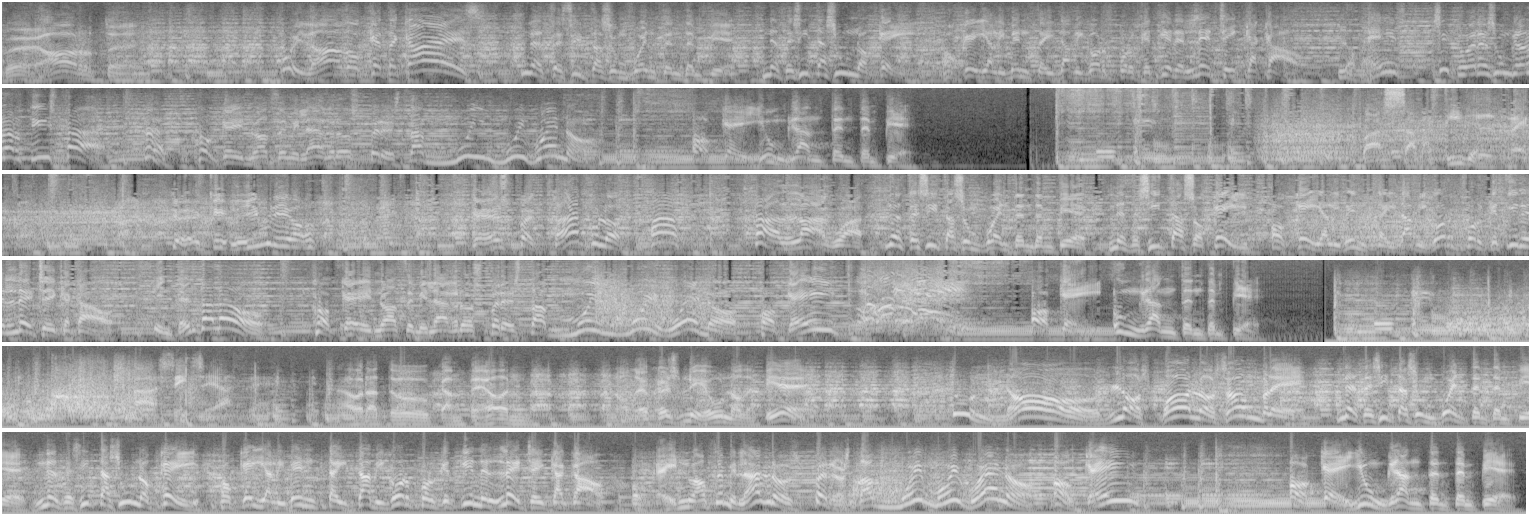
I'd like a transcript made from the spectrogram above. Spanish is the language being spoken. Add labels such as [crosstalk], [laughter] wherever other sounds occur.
¡Qué arte! ¡Cuidado, que te caes! Necesitas un buen tentempié. Necesitas un OK. OK alimenta y da vigor porque tiene leche y cacao. ¿Lo ves? Si tú eres un gran artista. [laughs] OK no hace milagros, pero está muy, muy bueno. OK, un gran tentempié. A batir el récord. ¡Qué equilibrio! ¡Qué espectáculo! ¡Ah! ¡Al agua! Necesitas un buen tentempié. Necesitas OK. OK alimenta y da vigor porque tiene leche y cacao. ¡Inténtalo! OK no hace milagros, pero está muy, muy bueno. ¿Ok? ¡Ok! OK, un gran tentempié. Así se hace. Ahora tú, campeón, no dejes ni uno de pie. ¡Tú no! ¡Los polos, hombre! Necesitas un buen tentempié. Necesitas un OK. OK alimenta y da vigor porque tiene leche y cacao. OK no hace milagros, pero está muy, muy bueno. ¿Ok? OK, un gran tentempié.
